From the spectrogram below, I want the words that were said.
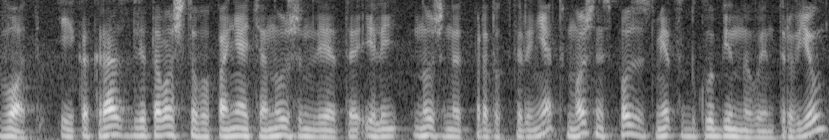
Вот. И как раз для того, чтобы понять, а нужен ли это или нужен этот продукт или нет, можно использовать метод глубинного интервью.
